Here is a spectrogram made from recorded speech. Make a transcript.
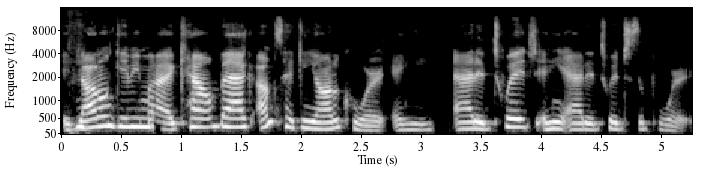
If y'all don't give me my account back, I'm taking y'all to court. And he added Twitch and he added Twitch support.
